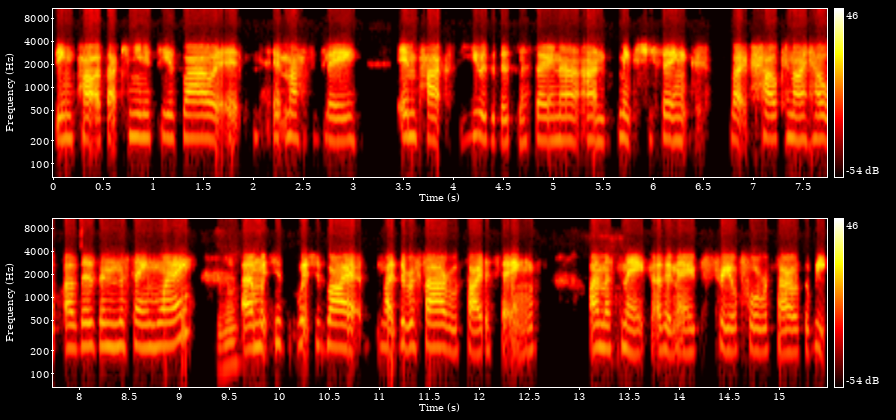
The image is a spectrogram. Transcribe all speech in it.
being part of that community as well, it, it massively impacts you as a business owner and makes you think like how can I help others in the same way, mm-hmm. um, which is which is why like the referral side of things, I must make I don't know three or four referrals a week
